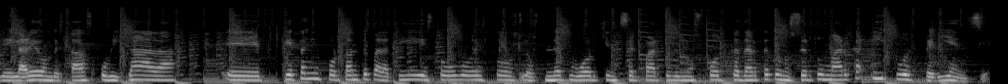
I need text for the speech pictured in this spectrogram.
del área donde estás ubicada? Eh, ¿Qué tan importante para ti es todo esto, los networking, ser parte de unos podcasts, darte a conocer tu marca y tu experiencia?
